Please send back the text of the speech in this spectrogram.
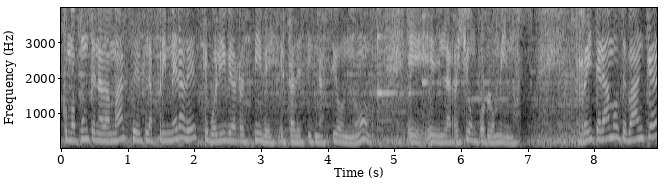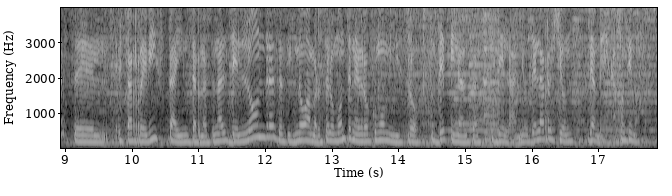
como apunte nada más, es la primera vez que Bolivia recibe esta designación, ¿no? Eh, en la región por lo menos. Reiteramos de Bankers, esta revista internacional de Londres designó a Marcelo Montenegro como ministro de Finanzas del año de la región de América. Continuamos.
